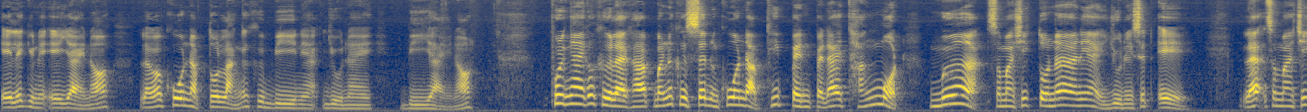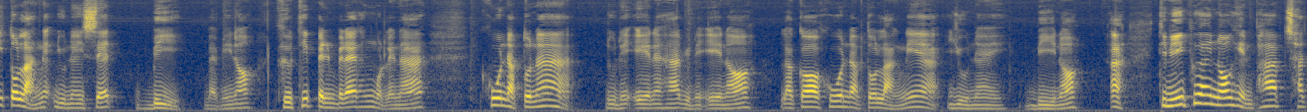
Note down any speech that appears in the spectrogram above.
A เล็กอยู่ใน A ใหญ่เนาะแล้วก็คู่อันดับตัวหลังก็คือ B เนี่ยอยู่ใน B ใหญ่เนาะพูดง่ายก็คืออะไรครับ มันก็คือเซตของคู่อันดับที่เป็นไปได้ทั้งหมด เมื่อสมาชิกตัวหน้าเนี่ยอยู่ในเซต A และสมาชิกตัวหลังเนี่ยอยู่ในเซต B แบบนี้เนาะ คือที่เป็นไปได้ทั้งหมดเลยนะ คู่อันดับตัวหน้าอยู่ใน A นะครับ อยู่ใน A เนาะ แล้วก็คู่อันดับตัวหลังเนี่ยอยู่ใน B เนาะ อะ ทีนี้เพื่อให้น้องเห็นภาพชัด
